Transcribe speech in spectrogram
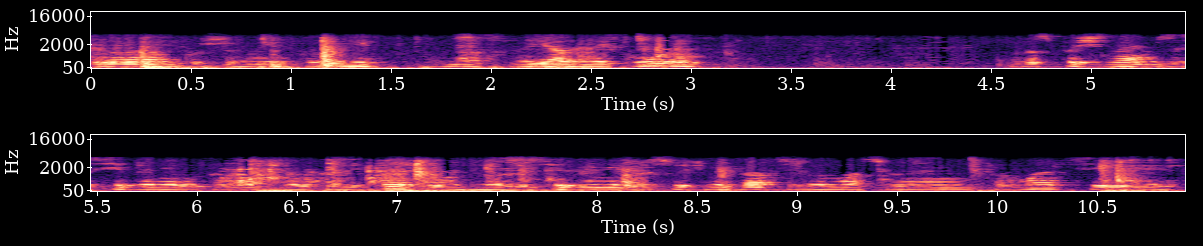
Доброго ранку, шановні колеги. У нас наявний кворум. Розпочинаємо засідання виконавчого комітету. На засіданні присутні засоби масової інформації,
